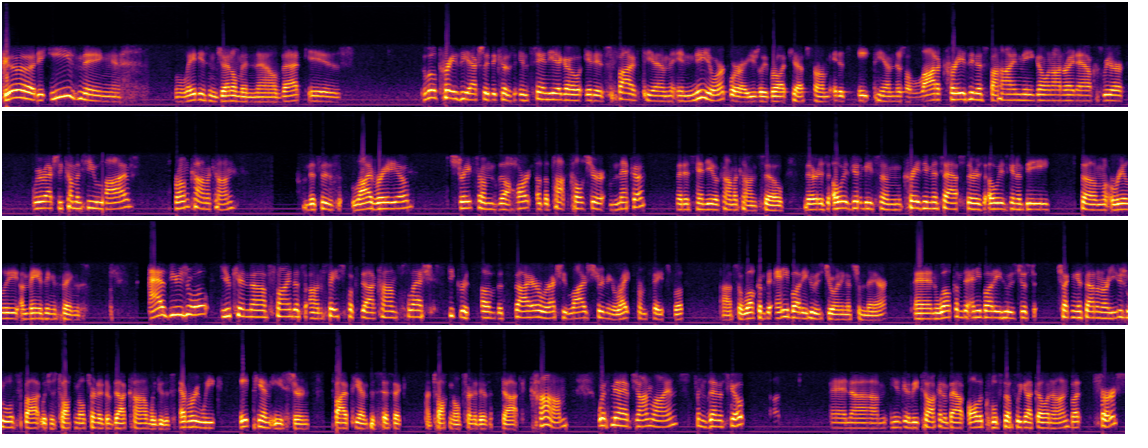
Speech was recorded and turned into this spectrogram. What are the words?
Good evening, ladies and gentlemen. Now, that is a little crazy, actually, because in San Diego it is 5 p.m. In New York, where I usually broadcast from, it is 8 p.m. There's a lot of craziness behind me going on right now because we are we are actually coming to you live from Comic Con. This is live radio, straight from the heart of the pop culture mecca that is San Diego Comic Con. So there is always going to be some crazy mishaps. There is always going to be some really amazing things. As usual, you can uh, find us on Facebook.com slash Secrets of the Sire. We're actually live streaming right from Facebook. Uh, so welcome to anybody who's joining us from there. And welcome to anybody who's just checking us out on our usual spot, which is TalkingAlternative.com. We do this every week, 8 p.m. Eastern, 5 p.m. Pacific on TalkingAlternative.com. With me, I have John Lyons from Zenescope and um, he's going to be talking about all the cool stuff we got going on. But first,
